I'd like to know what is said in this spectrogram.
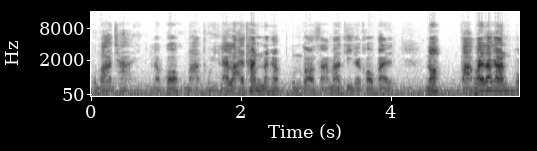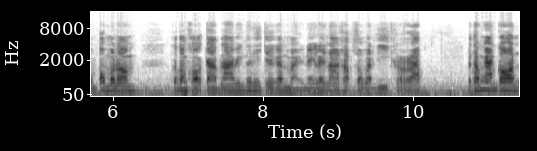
ครูบาฉาย แล้วก็ครูบาถุยและหลายท่านนะครับ คุณก็สามารถที่จะเข้าไปเนาะฝากไว้แล้วกัน ผมป้อมมานอม ก็ต้องขอกราบลาเพียงเท่านี้เจอกันใหม่ในไลฟ์หน้าครับ สวัสดีครับ ไปทำงานก่อน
